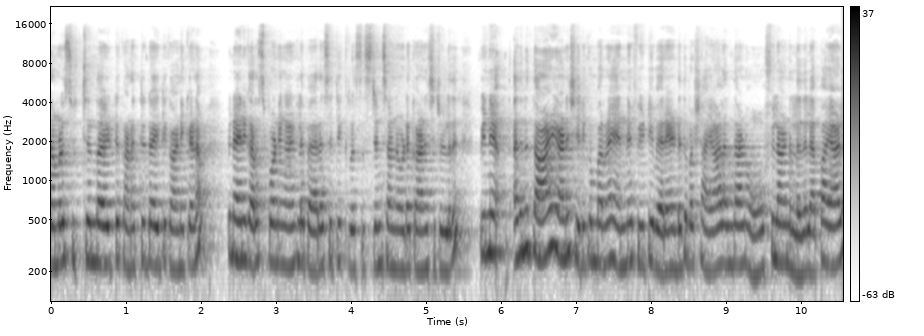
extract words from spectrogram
നമ്മൾ സ്വിച്ച് എന്തായിട്ട് കണക്റ്റഡ് ആയിട്ട് കാണിക്കണം. പിന്നെ അതിന് കറസ്പോണ്ടിങ് ആയിട്ടുള്ള പാരസിറ്റിക് റെസിസ്റ്റൻസ് ആണ് ഇവിടെ കാണിച്ചിട്ടുള്ളത്. പിന്നെ അതിന് താഴെയാണ് ശരിക്കും പറഞ്ഞാൽ എൻ എഫ് ഇ ടി വരേണ്ടത്. പക്ഷേ അയാൾ എന്താണ് ഓഫിലാണുള്ളത്. അപ്പോൾ അയാൾ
